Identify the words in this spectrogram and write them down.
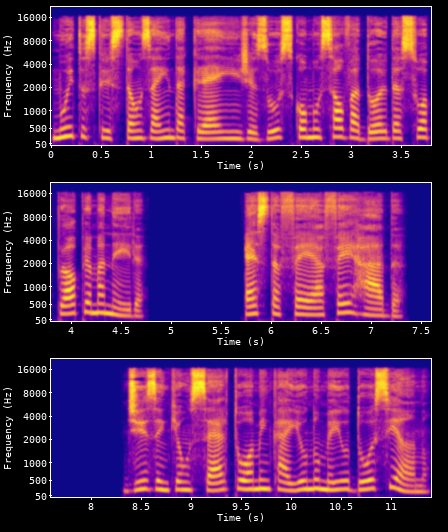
Muitos cristãos ainda creem em Jesus como o Salvador da sua própria maneira. Esta fé é a fé errada. Dizem que um certo homem caiu no meio do oceano.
